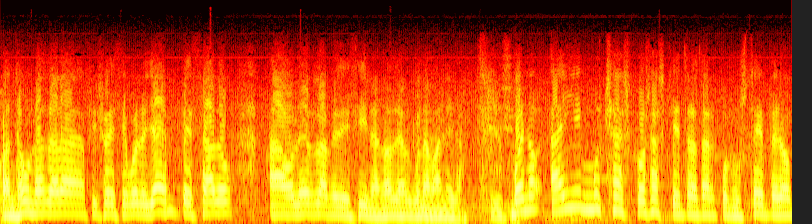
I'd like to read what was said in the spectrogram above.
Cuando uno da la fisiología, dice, bueno, ya he empezado a oler la medicina, ¿no? De alguna manera. Bueno, hay muchas cosas que tratar con usted, pero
